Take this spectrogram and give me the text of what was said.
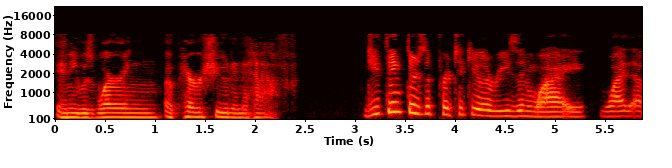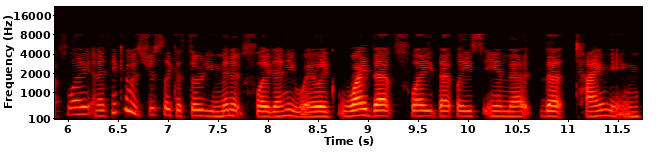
and he was wearing a parachute and a half. Do you think there's a particular reason why why that flight? And I think it was just like a 30 minute flight anyway. Like why that flight, that place, and that that timing?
